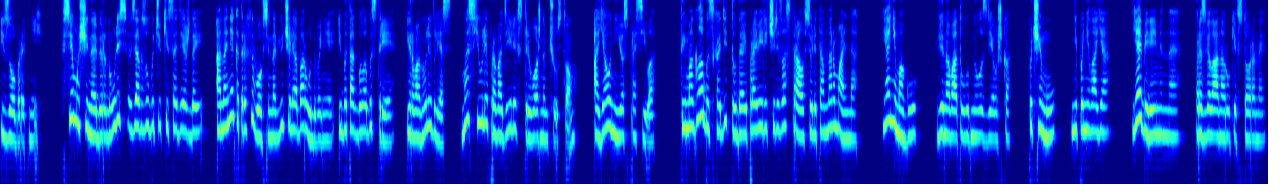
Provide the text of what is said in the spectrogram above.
из оборотней. Все мужчины обернулись, взяв зубы тюки с одеждой, а на некоторых и вовсе навьючили оборудование, ибо так было быстрее и рванули в лес. Мы с Юлей проводили их с тревожным чувством. А я у нее спросила. «Ты могла бы сходить туда и проверить через астрал, все ли там нормально?» «Я не могу», — виновато улыбнулась девушка. «Почему?» — не поняла я. «Я беременная», — развела она руки в стороны.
